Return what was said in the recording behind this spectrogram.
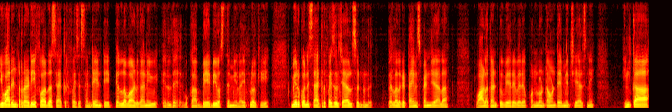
You aren't ready for the sacrifices. అంటే ఏంటి? పిల్లవాడు కానీ వెళ్తే ఒక బేబీ వస్తే మీ లైఫ్లోకి మీరు కొన్ని సాక్రిఫైసులు చేయాల్సి ఉంటుంది. పిల్లలకి టైం స్పెండ్ చేయాలా? వాళ్ళకంటూ వేరే వేరే పనులు ఉంటా ఉంటే మీరు చేయాల్సినవి. ఇంకా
